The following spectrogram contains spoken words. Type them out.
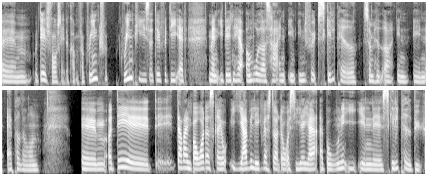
øhm, og det er et forslag, der kom fra Green, Greenpeace, og det er fordi, at man i den her område også har en, en indfødt skildpadde, som hedder en, en Apollon. Øhm, og det, der var en borger, der skrev, jeg vil ikke være stolt over at sige, at jeg er boende i en uh, skildpaddeby.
